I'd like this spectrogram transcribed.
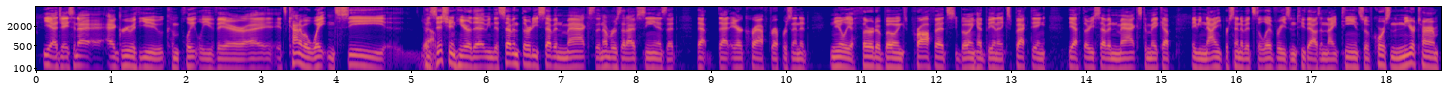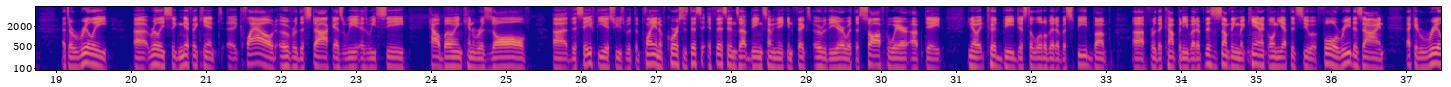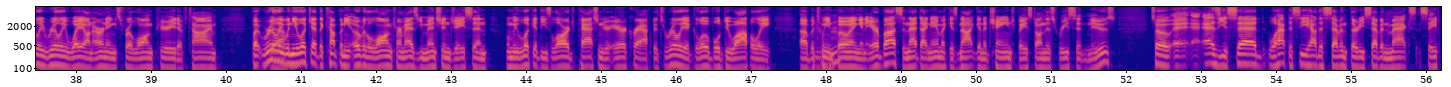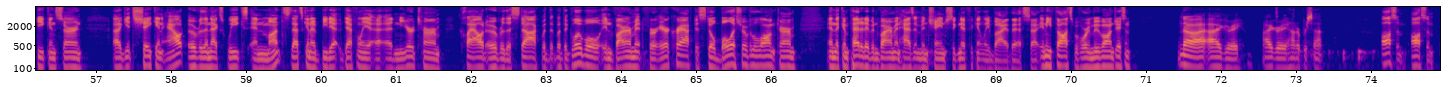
Yeah, Jason, I, I, agree with you completely there. I, it's kind of a wait and see yeah. position here. That I mean, the 737 Max, the numbers that I've seen is that that that aircraft represented nearly a third of Boeing's profits. Boeing had been expecting the 737 Max to make up maybe 90% of its deliveries in 2019. So, of course, in the near term, that's a really uh, really significant uh, cloud over the stock as we as we see how Boeing can resolve uh, the safety issues with the plane. Of course, is this if this ends up being something they can fix over the air with the software update, you know, it could be just a little bit of a speed bump uh, for the company. But if this is something mechanical and you have to do a full redesign, that could really, really weigh on earnings for a long period of time. But really, yeah. when you look at the company over the long term, as you mentioned, Jason, when we look at these large passenger aircraft, it's really a global duopoly uh, between mm-hmm. Boeing and Airbus, and that dynamic is not going to change based on this recent news. So, as you said, we'll have to see how the 737 MAX safety concern uh, gets shaken out over the next weeks and months. That's going to be de- definitely a, a near term cloud over the stock. But the, but the global environment for aircraft is still bullish over the long term, and the competitive environment hasn't been changed significantly by this. Uh, any thoughts before we move on, Jason? No, I, I agree. I agree 100%. Awesome. Awesome.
